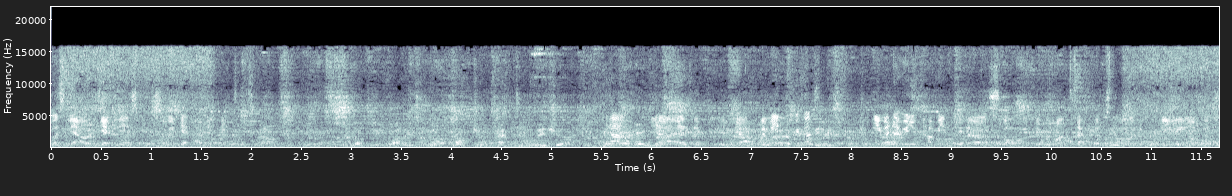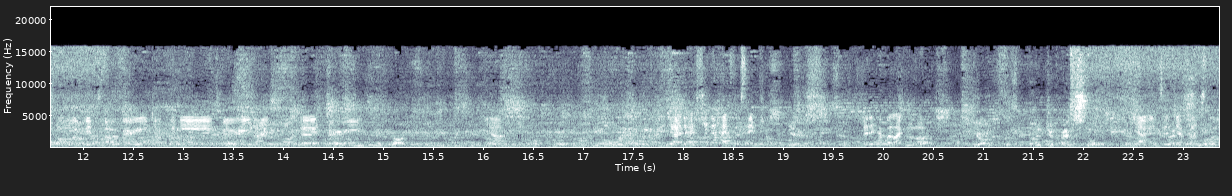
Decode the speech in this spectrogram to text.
personally, I would get this so we get other things as well. What is your from Japan to Malaysia? Yeah, yeah, exactly. Yeah, I mean because even like when you come into the store, the concept of the store, the feeling of the store, it's uh, very Japanese, very like modern, very Easy card, easy yeah. card. Okay. Yeah, the Ashina has the same shop. Yes. But they have a, like a lot. The Japan store. Yeah, it's a Japan store.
